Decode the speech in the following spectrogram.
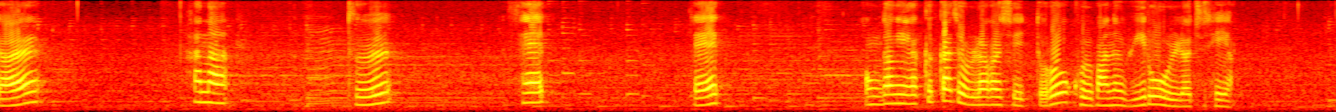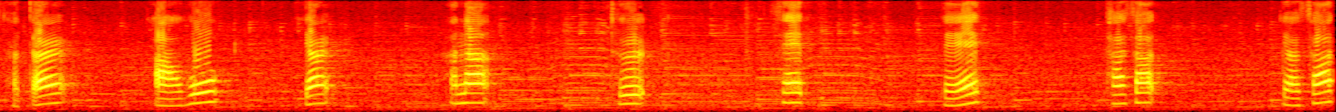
열, 하나, 둘, 셋, 넷, 엉덩이가 끝까지 올라갈 수 있도록 골반을 위로 올려주세요. 여덟, 아홉, 열, 하나, 둘, 셋, 넷, 다섯, 여섯,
